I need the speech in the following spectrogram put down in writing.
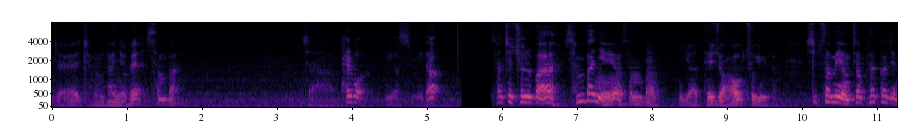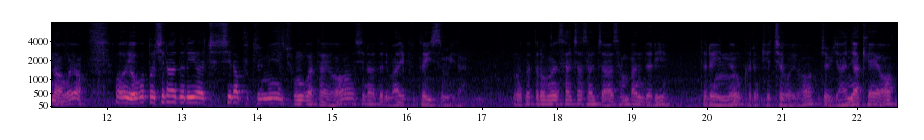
이제 장단엽의 3반. 자, 8번 이었습니다. 산책 출발 3반이에요. 3반. 이게 대주 9촉입니다. 13에 0.8까지 나오고요. 어, 요것도 신화들이 신화 붙음이 좋은 것 같아요. 신화들이 많이 붙어 있습니다. 어, 그 들어보면 살짝 살짝 3반들이 들어있는 그런 개체고요. 좀 연약해요.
